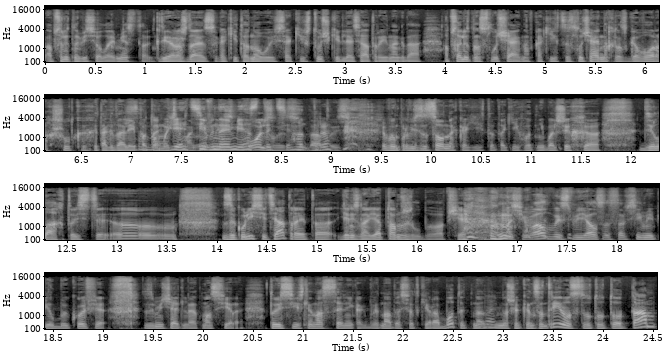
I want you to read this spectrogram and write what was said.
абсолютно веселое место, где рождаются какие-то новые всякие штучки для театра иногда, абсолютно случайно, в каких-то случайных разговорах, шутках и так далее. И Самое потом эти моменты место используются, да, театра. то есть в импровизационных каких-то таких вот небольших э, делах. То есть э, за кулисье театра это, я не знаю, я бы там жил бы вообще. Ночевал бы, смеялся со всеми, пил бы кофе. Замечательная атмосфера. То есть если на сцене как бы надо все-таки работать, надо Да. немножко концентрироваться, то, то, то там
